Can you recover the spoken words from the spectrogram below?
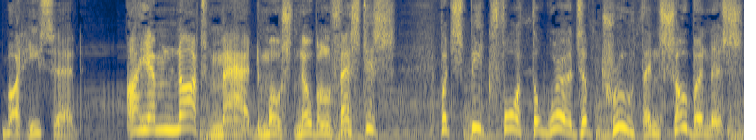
But he said, I am not mad, most noble Festus, but speak forth the words of truth and soberness.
